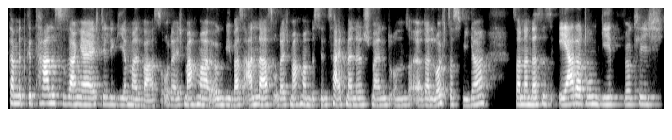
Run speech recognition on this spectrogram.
damit getan ist, zu sagen, ja, ich delegiere mal was oder ich mache mal irgendwie was anders oder ich mache mal ein bisschen Zeitmanagement und äh, dann läuft das wieder, sondern dass es eher darum geht, wirklich,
